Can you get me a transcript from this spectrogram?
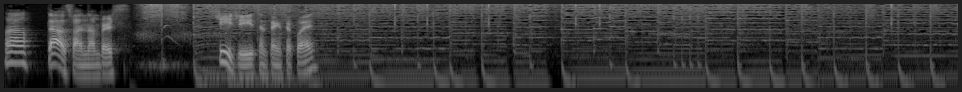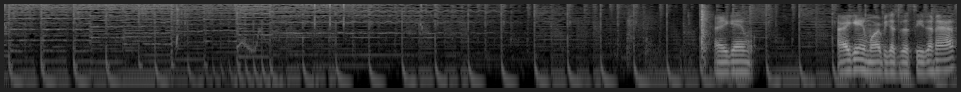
Well, that was fun numbers. GG's and thanks for playing. Getting Are you getting more because of the season pass?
